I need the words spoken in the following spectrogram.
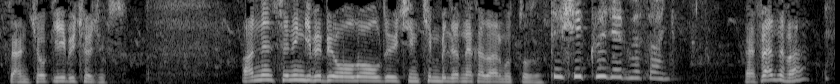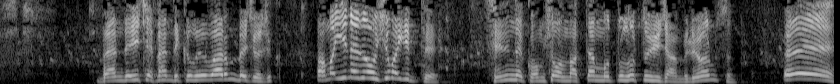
Sen çok iyi bir çocuksun. Annen senin gibi bir oğlu olduğu için kim bilir ne kadar mutludur. Teşekkür ederim efendim. Efendim ha? Bende hiç efendi kılığı var mı be çocuk? Ama yine de hoşuma gitti. Seninle komşu olmaktan mutluluk duyacağım biliyor musun? Ee,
